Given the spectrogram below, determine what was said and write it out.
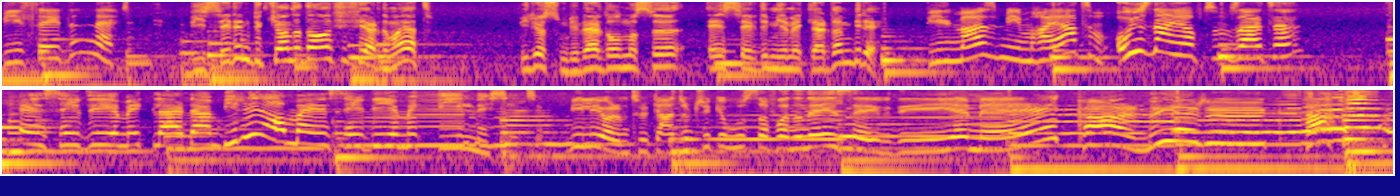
Bilseydin ne? Bilseydim dükkanda daha hafif yerdim hayatım. Biliyorsun biber dolması en sevdiğim yemeklerden biri. Bilmez miyim hayatım? O yüzden yaptım zaten. En sevdiği yemeklerden biri ama en sevdiği yemek değil Neşeciğim. Biliyorum Türkan'cığım çünkü Mustafa'nın en sevdiği yemek... Karnı yarık.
